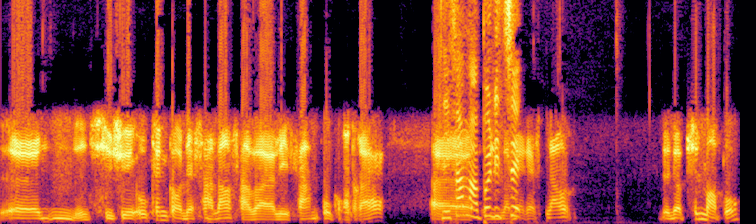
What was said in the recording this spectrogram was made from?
Euh, si j'ai aucune condescendance envers les femmes, au contraire. Les femmes en politique. Absolument pas.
